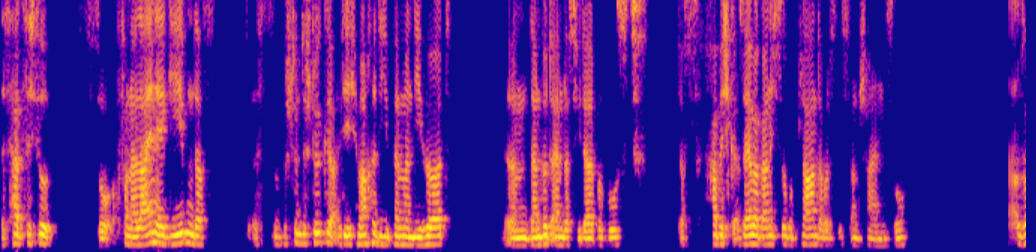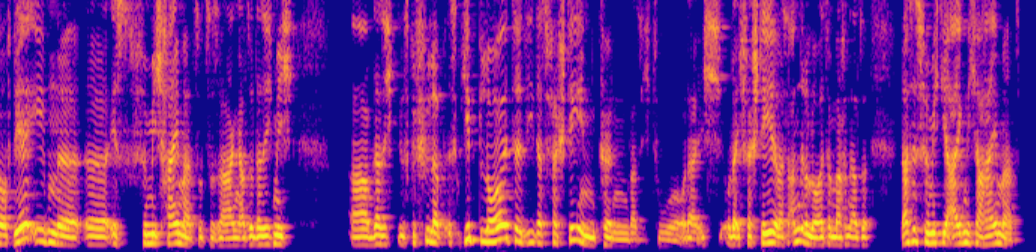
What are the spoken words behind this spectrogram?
es hat sich so, so von alleine ergeben, dass es so bestimmte Stücke, die ich mache, die, wenn man die hört, ähm, dann wird einem das wieder bewusst. Das habe ich selber gar nicht so geplant, aber das ist anscheinend so. Also auf der Ebene äh, ist für mich Heimat sozusagen. Also dass ich mich, äh, dass ich das Gefühl habe, es gibt Leute, die das verstehen können, was ich tue, oder ich oder ich verstehe, was andere Leute machen. Also das ist für mich die eigentliche Heimat.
